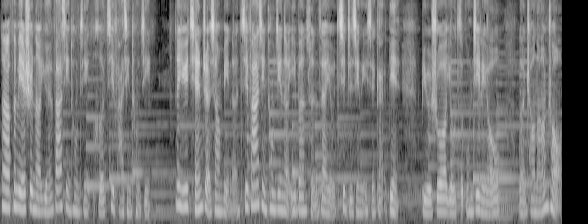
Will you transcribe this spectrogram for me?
那分别是呢原发性痛经和继发性痛经。那与前者相比呢，继发性痛经呢一般存在有器质性的一些改变，比如说有子宫肌瘤、卵巢囊肿、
